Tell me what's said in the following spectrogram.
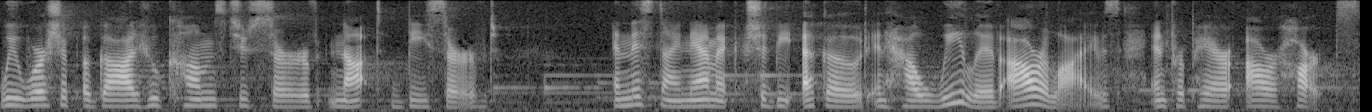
We worship a God who comes to serve, not be served. And this dynamic should be echoed in how we live our lives and prepare our hearts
